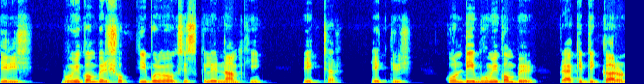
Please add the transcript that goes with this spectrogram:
তিরিশ। ভূমিকম্পের শক্তি পরিমাপক স্কেলের নাম কি? রিক্টার। একত্রিশ। কোনটি ভূমিকম্পের প্রাকৃতিক কারণ?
